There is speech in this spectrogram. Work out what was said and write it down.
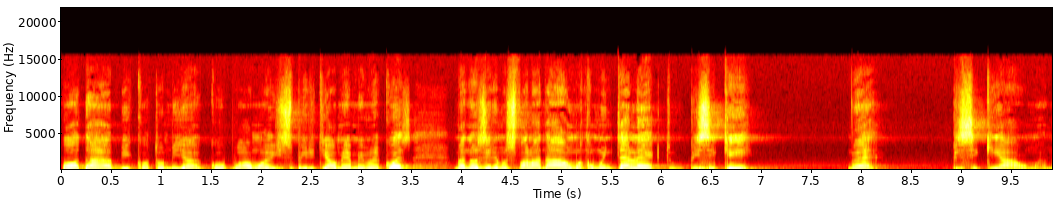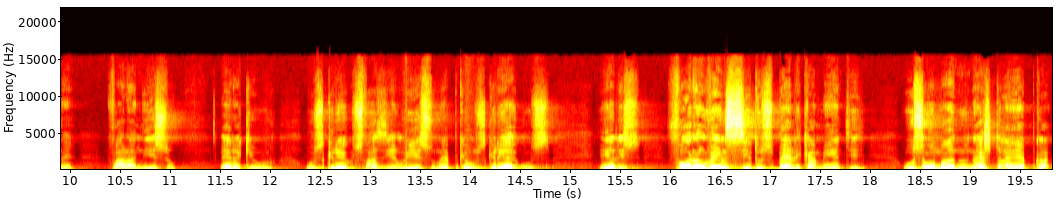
ou da bicotomia, corpo, alma, espírito e alma é a mesma coisa, mas nós iríamos falar da alma como intelecto, psique, não é? Psique, alma, né? Falar nisso era que o, os gregos faziam isso, né? Porque os gregos, eles foram vencidos belicamente, os romanos nesta época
